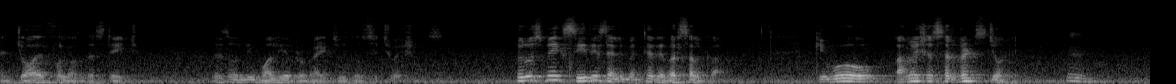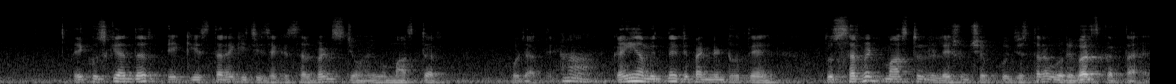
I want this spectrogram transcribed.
and joyful on the stage this only Molière provides you दो सिचुएशंस फिर उसमें एक सीरियस एलिमेंट है रिवर्सल का कि वो हमेशा सर्वेंट्स जो हैं हम्म। एक उसके अंदर एक इस तरह की चीज़ है कि सर्वेंट्स जो हैं वो मास्टर हो जाते हैं हाँ। कहीं हम इतने डिपेंडेंट होते हैं तो सर्वेंट मास्टर रिलेशनशिप को जिस तरह वो रिवर्स करता है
